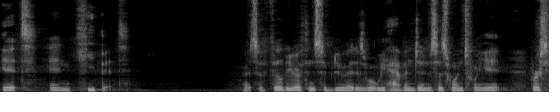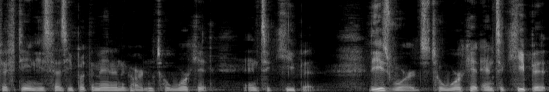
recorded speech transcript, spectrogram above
it and keep it. Right, so fill the earth and subdue it is what we have in Genesis 1:28. Verse 15, he says he put the man in the garden to work it and to keep it. These words, to work it and to keep it,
